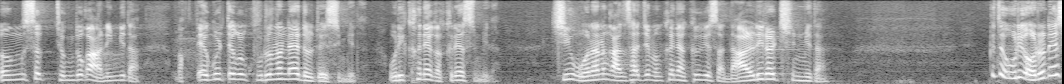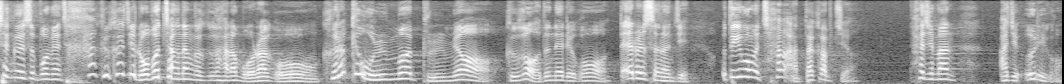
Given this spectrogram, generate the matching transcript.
응석 정도가 아닙니다. 막 떼굴떼굴 구르는 애들도 있습니다. 우리 큰애가 그랬습니다. 지 원하는 거 안 사주면 그냥 거기서 난리를 칩니다. 근데 우리 어른의 생각에서 보면 아 그까지. 로봇 장난감 그거 하나 뭐라고. 그렇게 울며 불며 그거 얻어내려고 때를 쓰는지 어떻게 보면 참 안타깝죠. 하지만 아직 어리고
